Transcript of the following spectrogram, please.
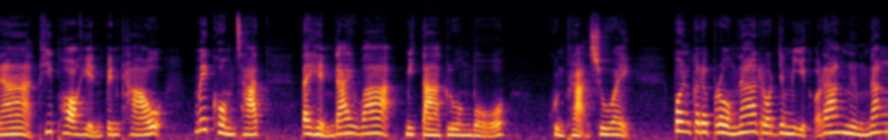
หน้าที่พอเห็นเป็นเขาไม่คมชัด แต่เห็นได้ว่ามีตากลวงโบ คุณพระช่วย บนกระโปรงหน้ารถยังมีอีกร่างหนึ่งนั่ง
